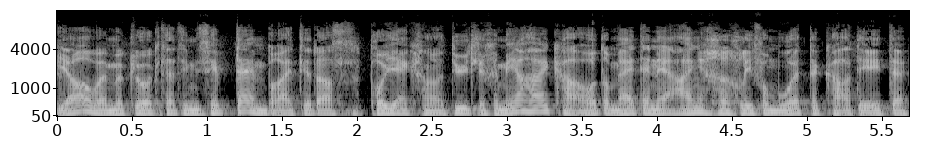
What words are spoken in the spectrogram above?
Ja, wenn man geschaut hat, im September hat ja das Projekt eine deutliche Mehrheit gehabt, oder? Man hat dann eigentlich ein bisschen vermutet dort,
